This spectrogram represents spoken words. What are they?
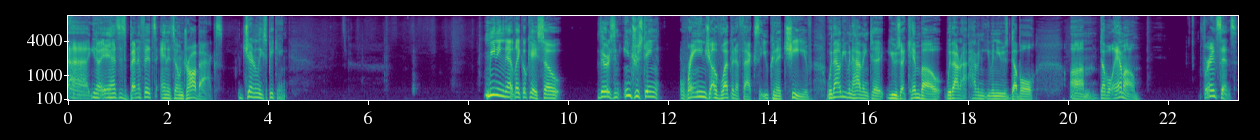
Uh, you know, it has its benefits and its own drawbacks. Generally speaking, meaning that like okay, so there's an interesting range of weapon effects that you can achieve without even having to use akimbo, without having to even use double um, double ammo. For instance,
